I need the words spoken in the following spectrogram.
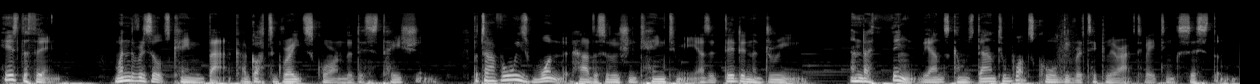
Here's the thing, when the results came back I got a great score on the dissertation, but I've always wondered how the solution came to me as it did in a dream, and I think the answer comes down to what's called the reticular activating system.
